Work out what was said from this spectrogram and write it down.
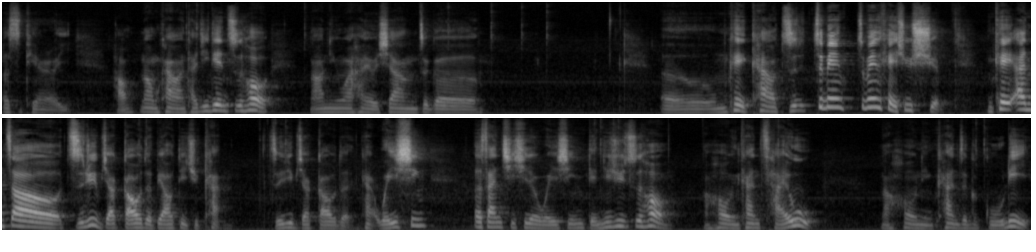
二十天而已。好，那我们看完台积电之后，然后另外还有像这个，呃，我们可以看到殖这边这边可以去选，你可以按照值率比较高的标的去看，值率比较高的，看维新二三七七的维新，点进去之后，然后你看财务，然后你看这个股利，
